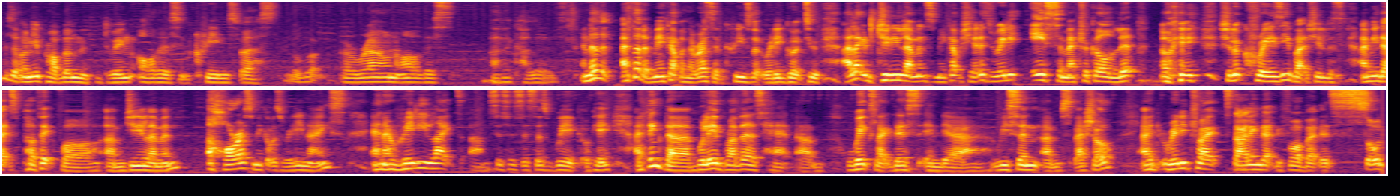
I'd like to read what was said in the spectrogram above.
That's the only problem with doing all this in creams first. We'll work around all this other colors. Another, I thought the makeup on the rest of the queens looked really good too. I like Ginny Lemon's makeup. She had this really asymmetrical lip, okay? She looked crazy, but she looks, I mean, that's perfect for um, Ginny Lemon. A'Whora's makeup was really nice, and I really liked um, Sister Sister's wig, okay? I think the Boulet brothers had um, wigs like this in their recent um, special. I'd really tried styling that before, but it's so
